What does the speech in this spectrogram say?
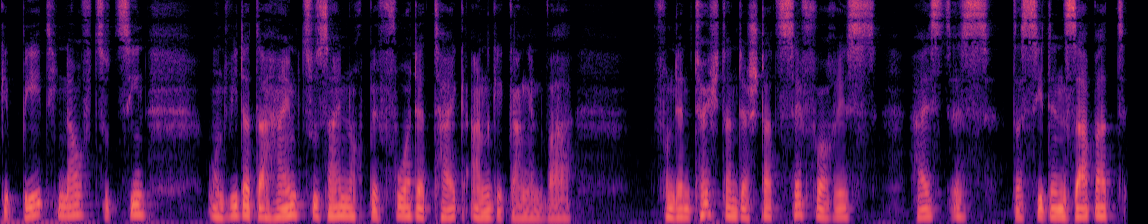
Gebet hinaufzuziehen und wieder daheim zu sein, noch bevor der Teig angegangen war. Von den Töchtern der Stadt Sephoris heißt es, dass sie den Sabbat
